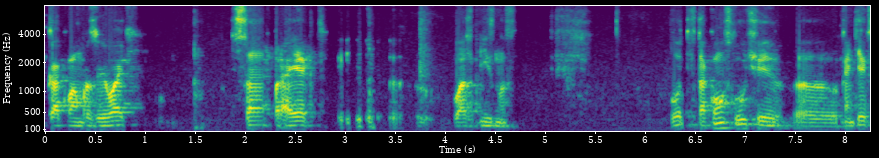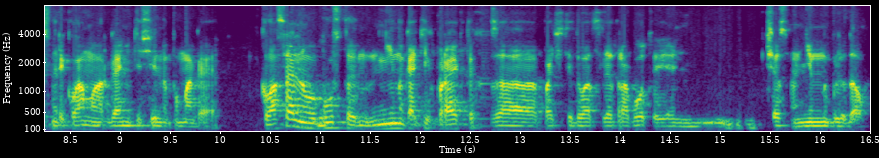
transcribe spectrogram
как вам развивать сайт, проект, ваш бизнес. Вот в таком случае контекстная реклама органики сильно помогает. Колоссального буста ни на каких проектах за почти 20 лет работы я, честно, не наблюдал.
